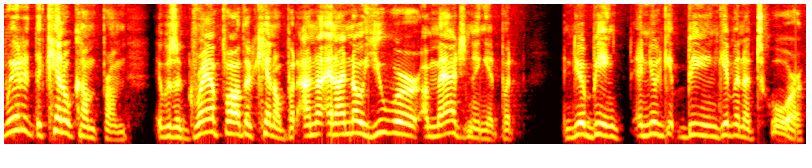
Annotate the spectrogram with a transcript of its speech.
where did the kennel come from? It was a grandfather kennel, but I know, and I know you were imagining it, but and you're being and you're being given a tour.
